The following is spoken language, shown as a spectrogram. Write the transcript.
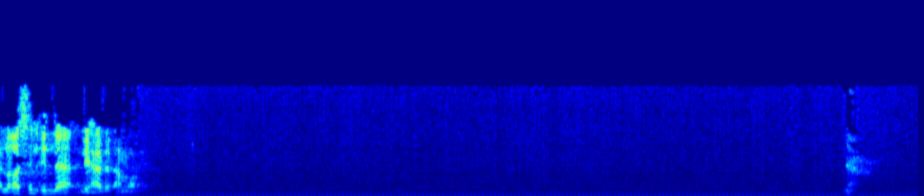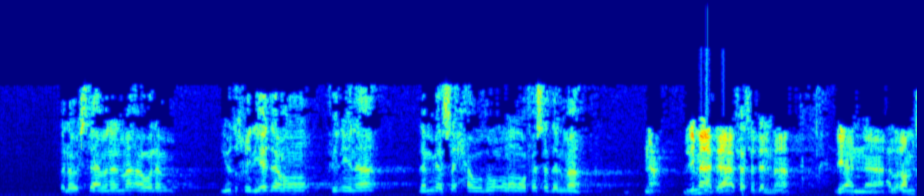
الغسل إلا لهذا الأمر. فلو استعمل الماء ولم يدخل يده في الإناء لم يصح وضوءه وفسد الماء. نعم. لماذا فسد الماء؟ لأن الغمس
